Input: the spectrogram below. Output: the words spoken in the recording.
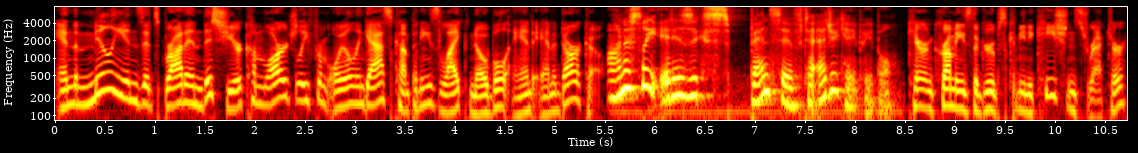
and the millions it's brought in this year come largely from oil and gas companies like Noble and Anadarko. Honestly, it is expensive to educate people. Karen Crummy is the group's communications director.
